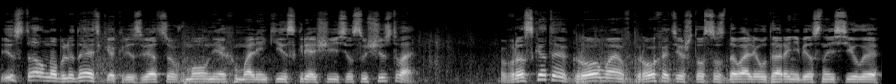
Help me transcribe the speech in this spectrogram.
и стал наблюдать, как резвятся в молниях маленькие искрящиеся существа – в раскатах грома, в грохоте, что создавали удары небесной силы,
